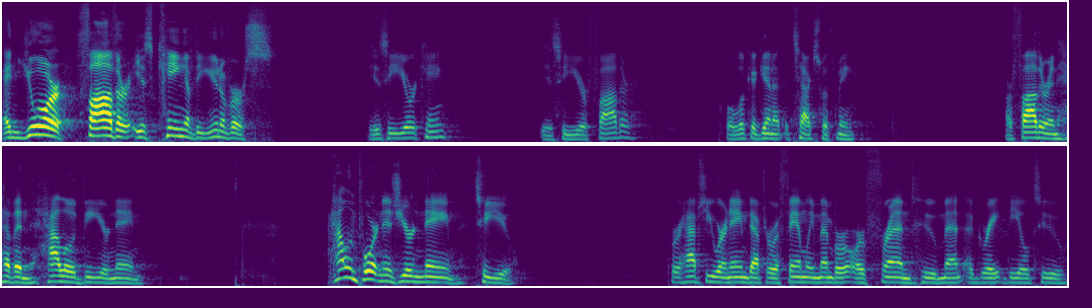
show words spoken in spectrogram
and your Father is King of the universe. Is He your King? Is He your Father? Well, look again at the text with me. Our Father in heaven, hallowed be your name. How important is your name to you? Perhaps you were named after a family member or friend who meant a great deal to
